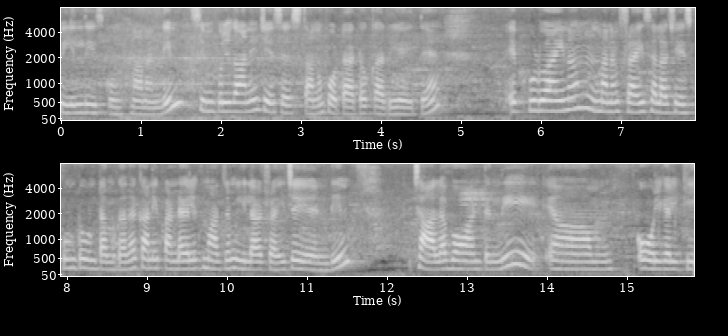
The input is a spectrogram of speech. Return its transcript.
పీల్ తీసుకుంటున్నానండి. సింపుల్గానే చేసేస్తాను పొటాటో కర్రీ అయితే. ఎప్పుడు అయినా మనం ఫ్రైస్ అలా చేసుకుంటూ ఉంటాం కదా కానీ పండగలకి మాత్రం ఇలా ట్రై చేయండి. చాలా బాగుంటుంది. ఓల్గల్కి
